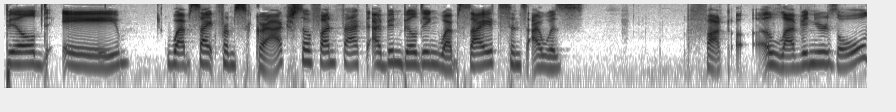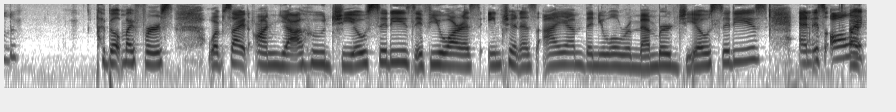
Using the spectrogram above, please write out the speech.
build a website from scratch. So fun fact, I've been building websites since I was fuck 11 years old. I built my first website on Yahoo GeoCities. If you are as ancient as I am, then you will remember GeoCities. And it's all like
